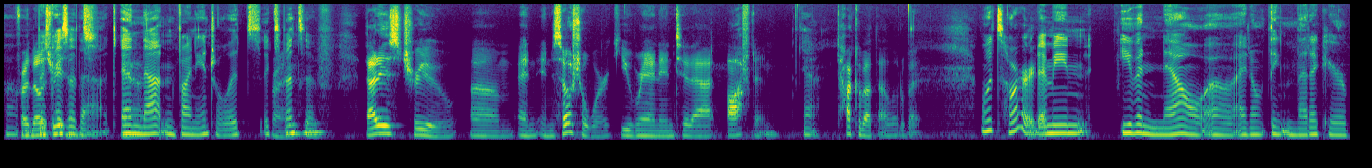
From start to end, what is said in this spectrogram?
uh, For those because of reasons. that, and Yeah. that and financial. It's expensive. that is true um, and in social work you ran into that often Yeah. talk about that a little bit Well, it's hard. I mean, even now, uh, I don't think Medicare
